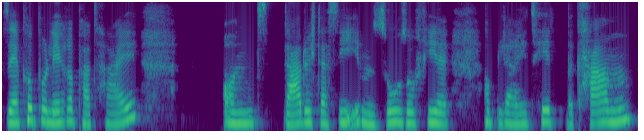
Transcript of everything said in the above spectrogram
sehr populäre Partei. Und dadurch, dass sie eben so, so viel Popularität bekamen,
